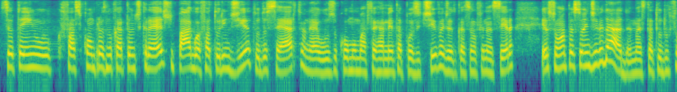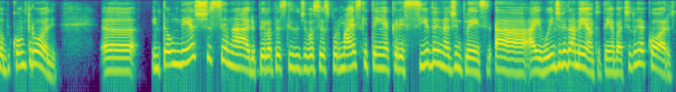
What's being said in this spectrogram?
se eu tenho, faço compras no cartão de crédito, pago a fatura em dia, tudo certo, né? Uso como uma ferramenta positiva de educação financeira. Eu sou uma pessoa endividada, mas está tudo sob controle. Uh, então, neste cenário, pela pesquisa de vocês, por mais que tenha crescido a inadimplência, a, a, o endividamento tenha batido recorde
